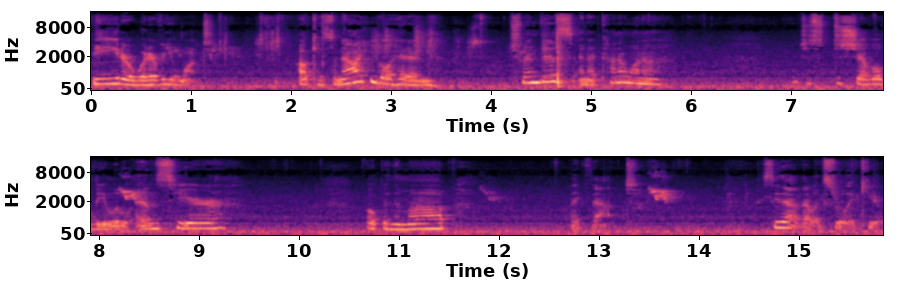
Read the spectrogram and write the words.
bead or whatever you want. Okay, so now I can go ahead and trim this and I kind of want to just dishevel the little ends here, open them up like that. See that? That looks really cute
